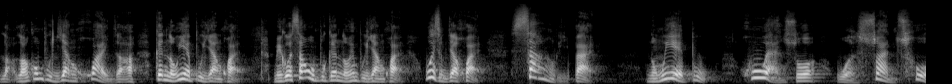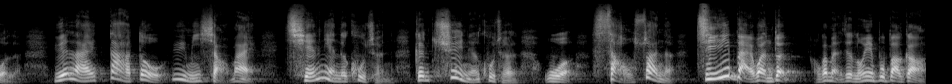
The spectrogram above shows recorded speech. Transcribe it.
劳劳工部一样坏，你知道啊？跟农业部一样坏。美国商务部跟农业部一样坏，为什么叫坏？上礼拜农业部。忽然说：“我算错了，原来大豆、玉米、小麦前年的库存跟去年的库存，我少算了几百万吨。我刚才这农业部报告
